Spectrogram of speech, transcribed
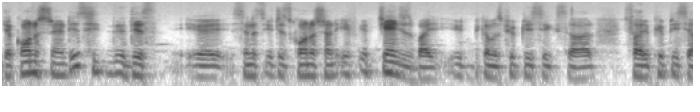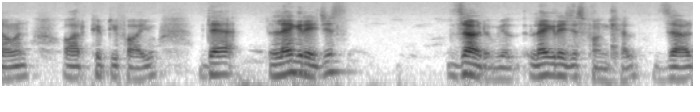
the constant is this uh, since it is constant if it changes by it becomes 56 or sorry 57 or 55 the Lagrange's z will Lagrange's function z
